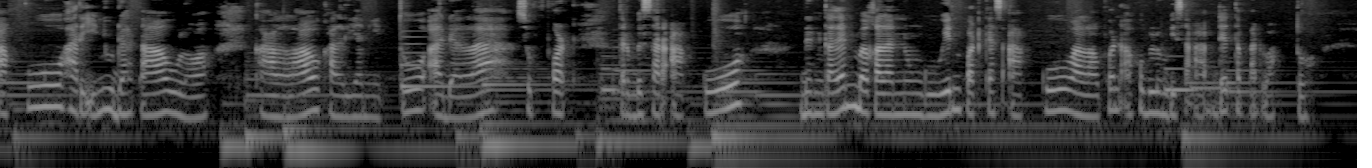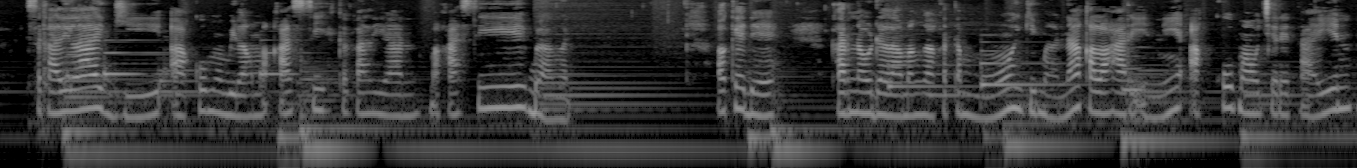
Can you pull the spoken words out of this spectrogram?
aku hari ini udah tahu loh kalau kalian itu adalah support terbesar aku dan kalian bakalan nungguin podcast aku walaupun aku belum bisa update tepat waktu. Sekali lagi, aku mau bilang makasih ke kalian. Makasih banget. Oke deh, karena udah lama gak ketemu, gimana kalau hari ini aku mau ceritain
